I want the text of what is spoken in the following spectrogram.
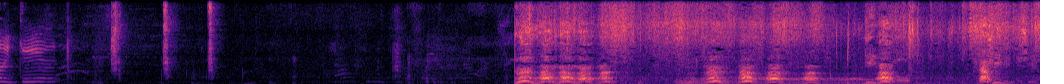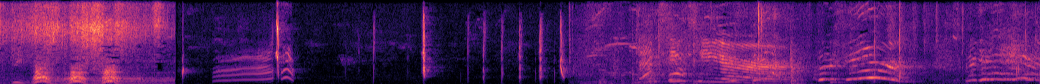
You. Lexi's here. Who's here? Who's here?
